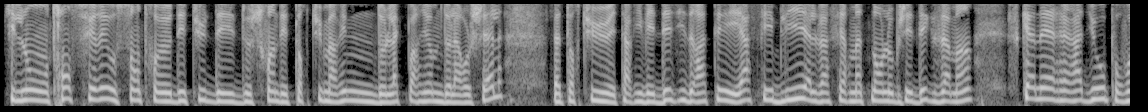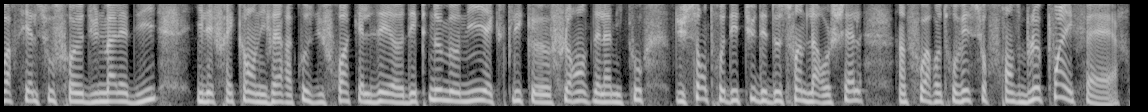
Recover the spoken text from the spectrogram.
qui l'ont transféré au centre d'études et de soins des tortues marines de l'aquarium de La Rochelle. La tortue est arrivée déshydratée et affaiblie. Elle va faire maintenant l'objet d'examens, scanner et radio pour voir si elle souffre d'une maladie. Il est fréquent en hiver à cause du froid qu'elles aient euh, des pneumonies, explique euh, Florence Delamico du Centre d'études et de soins de La Rochelle. Info à retrouver sur francebleu.fr.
